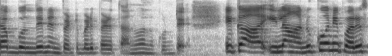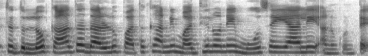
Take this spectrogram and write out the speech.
డబ్బు ఉంది నేను పెట్టుబడి పెడతాను అనుకుంటే. ఇక ఇలా అనుకోని పరిస్థితుల్లో ఖాతాదారులు పథకాన్ని మధ్యలోనే మూసేయాలి అనుకుంటే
